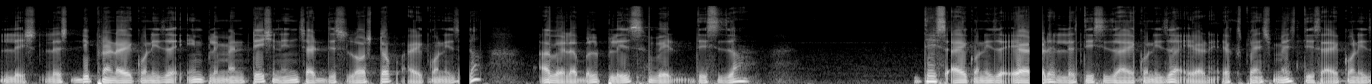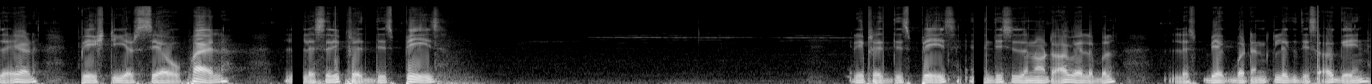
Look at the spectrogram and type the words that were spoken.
list. Less different icon is a implementation inside this list of icon is available. Please wait. This is a this icon is a add let this is icon is a add expansion means this icon is a add paste here save file. Let's refresh this page. Refresh this page. And this is not available. Let's back button click this again.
